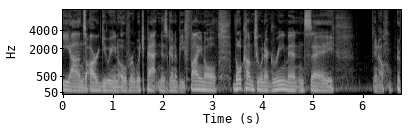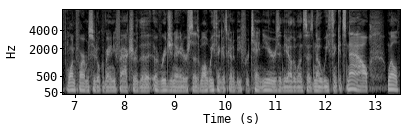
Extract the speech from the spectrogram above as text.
eons arguing over which patent is going to be final, they'll come to an agreement and say, you know, if one pharmaceutical manufacturer, the originator says, well, we think it's going to be for 10 years, and the other one says, no, we think it's now, well,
